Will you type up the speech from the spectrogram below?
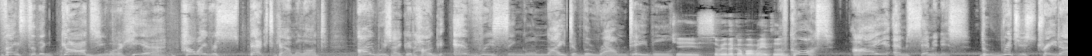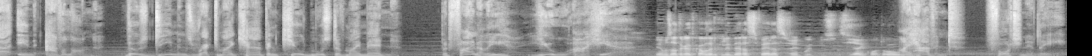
Thanks to the gods you are here. How I respect Camelot. I wish I could hug every single knight of the round table. Que isso? Você veio do acampamento? Of course, I am Seminis, the richest trader in Avalon. Those demons wrecked my camp and killed most of my men. But finally, you are here. Viemos atrás do cavaleiro que lidera as feras. Você já, enco- você já encontrou? I haven't, fortunately.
